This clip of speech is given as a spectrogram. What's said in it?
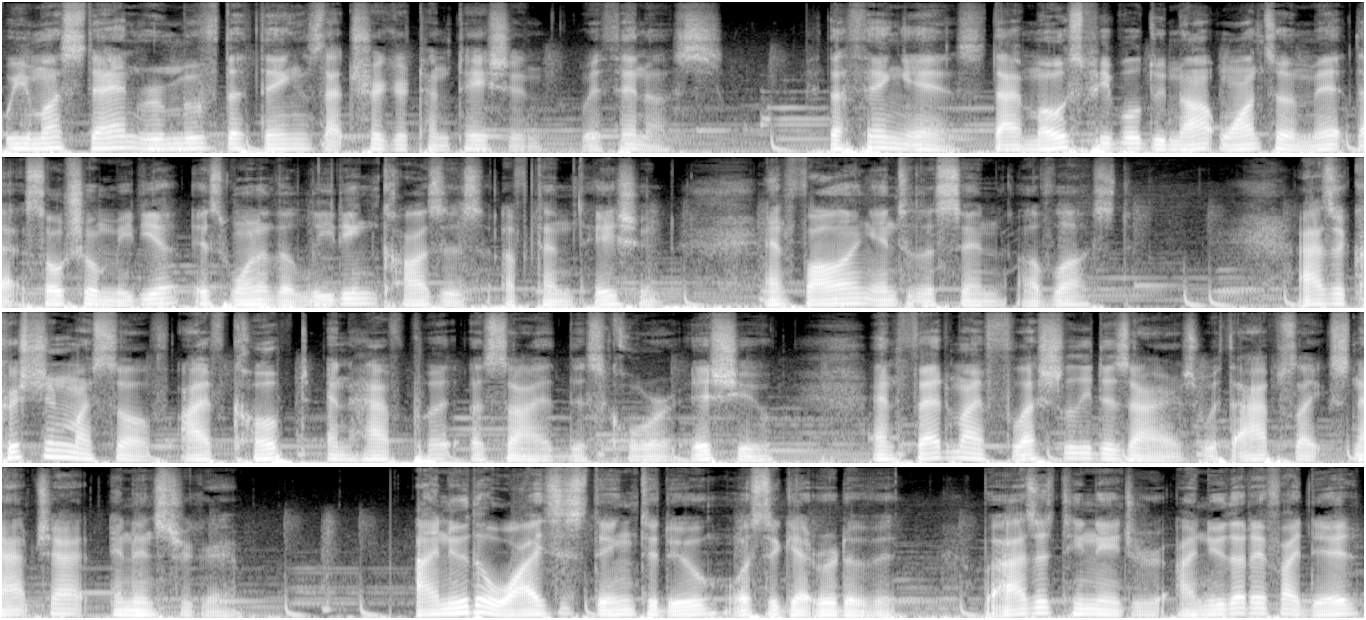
we must then remove the things that trigger temptation within us. The thing is that most people do not want to admit that social media is one of the leading causes of temptation and falling into the sin of lust. As a Christian myself, I've coped and have put aside this core issue and fed my fleshly desires with apps like Snapchat and Instagram. I knew the wisest thing to do was to get rid of it. But as a teenager, I knew that if I did,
